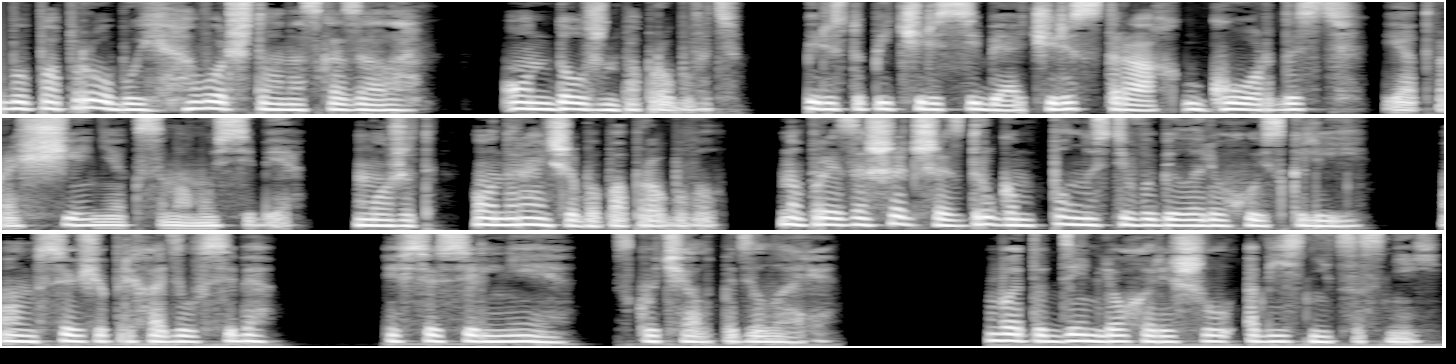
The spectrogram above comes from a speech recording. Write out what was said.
бы попробуй», — вот что она сказала. Он должен попробовать. Переступить через себя, через страх, гордость и отвращение к самому себе. Может, он раньше бы попробовал. Но произошедшее с другом полностью выбило Лёху из колеи. Он все еще приходил в себя и все сильнее скучал по Диларе. В этот день Лёха решил объясниться с ней.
